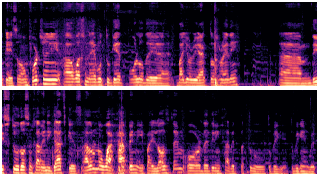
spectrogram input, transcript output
Okay, so unfortunately I wasn't able to get all of the uh, bioreactors ready. Um, these two doesn't have any gaskets. I don't know what happened, if I lost them or they didn't have it to, to, begin, to begin with.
